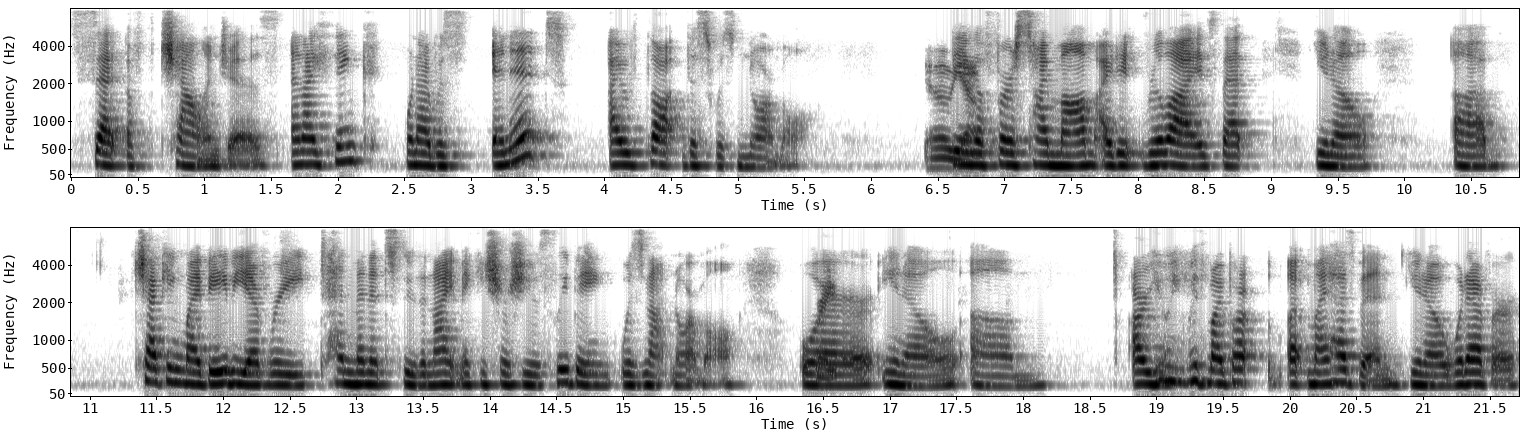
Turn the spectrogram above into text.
set of challenges. And I think when I was in it, I thought this was normal. Oh, being yeah. a first time mom, I didn't realize that, you know, uh, checking my baby every 10 minutes through the night, making sure she was sleeping, was not normal. Or, Right. you know, um, arguing with my uh, my husband, you know, whatever.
